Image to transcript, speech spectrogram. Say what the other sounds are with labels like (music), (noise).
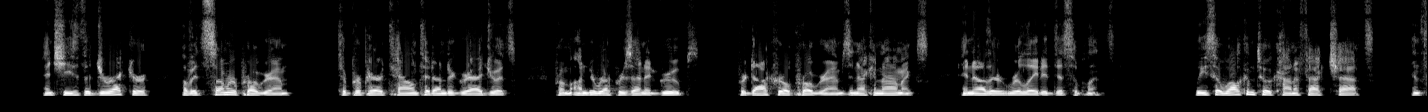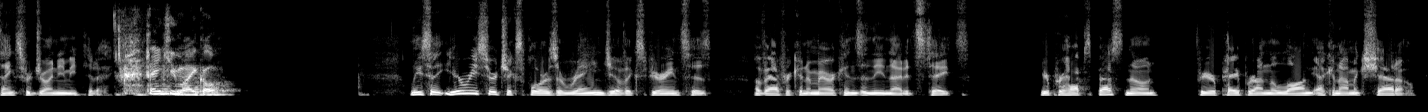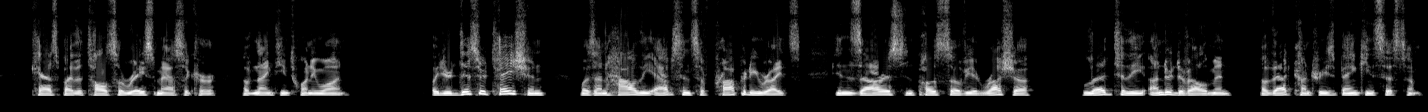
and she's the director of its summer program to prepare talented undergraduates from underrepresented groups for doctoral programs in economics and other related disciplines. Lisa, welcome to Econofact Chats, and thanks for joining me today. Thank you, Michael. Lisa, your research explores a range of experiences of African Americans in the United States. You're perhaps best known for your paper on the long economic shadow cast by the Tulsa Race Massacre of 1921. But your dissertation was on how the absence of property rights in Tsarist and post Soviet Russia led to the underdevelopment of that country's banking system.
